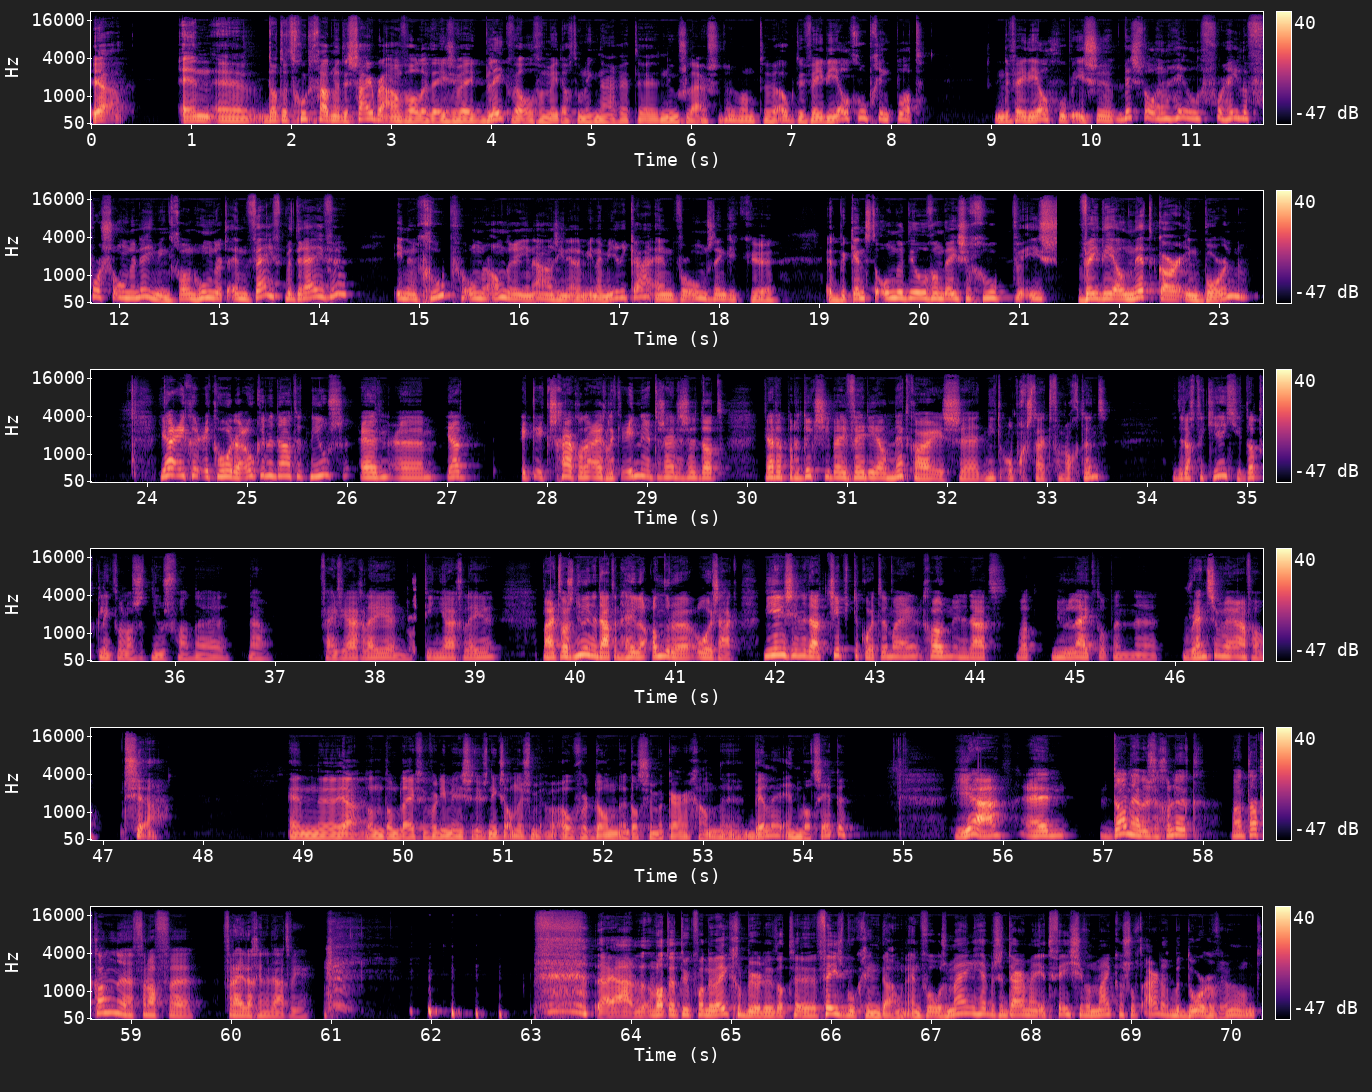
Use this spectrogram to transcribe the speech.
Ja, en uh, dat het goed gaat met de cyberaanvallen deze week bleek wel vanmiddag toen ik naar het uh, nieuws luisterde. Want uh, ook de VDL-groep ging plat. En de VDL-groep is best wel een heel, voor hele forse onderneming. Gewoon 105 bedrijven in een groep, onder andere in Azië en in Amerika. En voor ons denk ik het bekendste onderdeel van deze groep is VDL Netcar in Born. Ja, ik, ik hoorde ook inderdaad het nieuws. En ehm, ja, ik, ik schakelde eigenlijk in en toen zeiden ze dat ja, de productie bij VDL Netcar is uh, niet opgestart vanochtend. toen dacht ik, jeetje, dat klinkt wel als het nieuws van, uh, nou, vijf jaar geleden en tien jaar geleden. Maar het was nu inderdaad een hele andere oorzaak. Niet eens inderdaad chiptekorten, maar gewoon inderdaad wat nu lijkt op een uh, ransomware aanval. Tja. En ja, dan, dan blijft er voor die mensen dus niks anders over dan dat ze elkaar gaan bellen en whatsappen. Ja, en dan hebben ze geluk, want dat kan vanaf vrijdag inderdaad weer. nou ja, wat natuurlijk van de week gebeurde, dat uh, Facebook ging down. En volgens mij hebben ze daarmee het feestje van Microsoft aardig bedorven. Want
